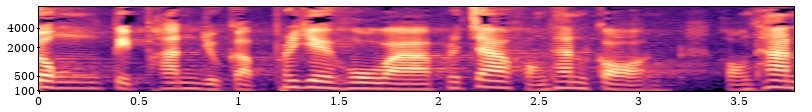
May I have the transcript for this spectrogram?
จงติดพันอยู่กับพระเยโฮวาพระเจ้าของท่านก่อนของท่าน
